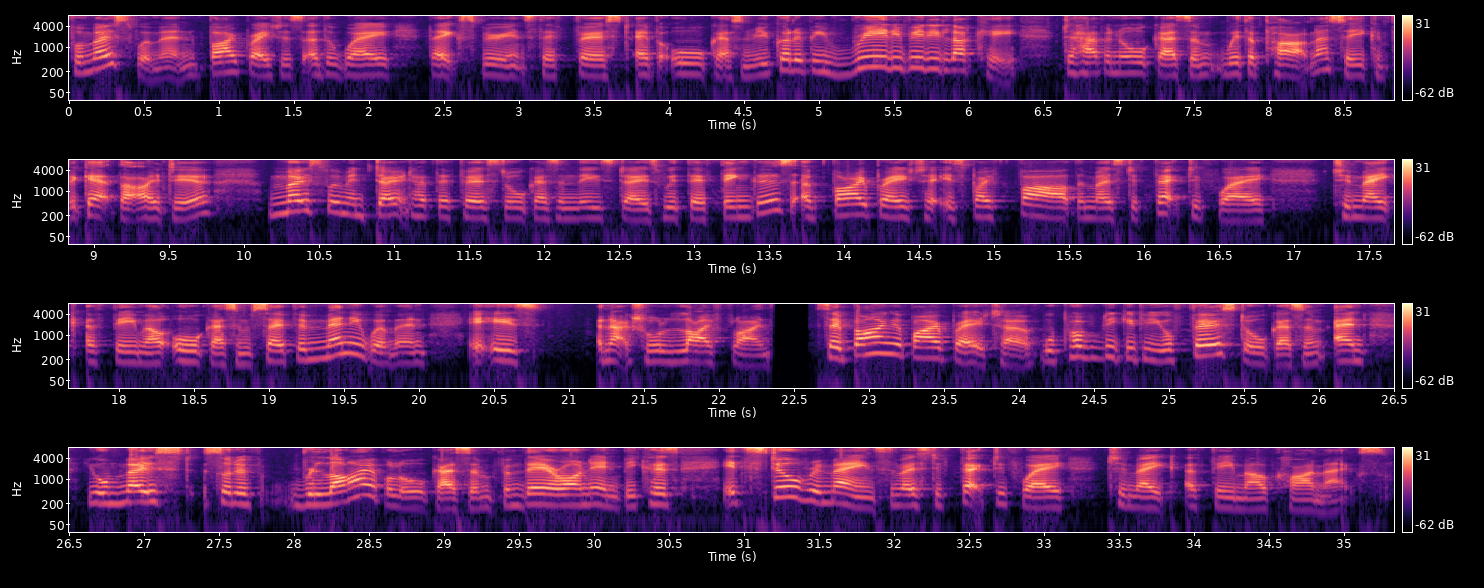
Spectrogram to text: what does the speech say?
for most women, vibrators are the way they experience their first ever orgasm. You've got to be really, really lucky to have an orgasm with a partner, so you can forget that idea. Most women don't have their first orgasm these days with their fingers. A vibrator is by far the most effective way to make a female orgasm. So for many women, it is an actual lifeline. So buying a vibrator will probably give you your first orgasm and your most sort of reliable orgasm from there on in because it still remains the most effective way to make a female climax.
